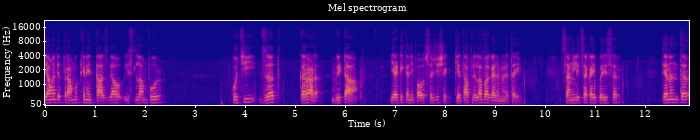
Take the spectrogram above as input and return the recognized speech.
यामध्ये प्रामुख्याने तासगाव इस्लामपूर कुची जत कराड विटा या ठिकाणी पावसाची शक्यता आपल्याला बघायला मिळत आहे. सांगलीचा काही परिसर त्यानंतर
